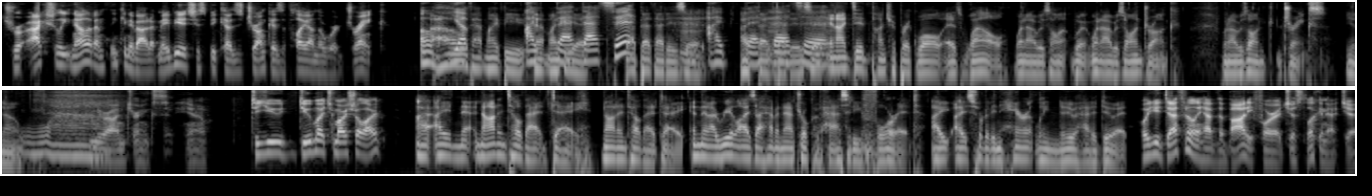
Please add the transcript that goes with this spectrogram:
dr- actually now that I'm thinking about it, maybe it's just because drunk is a play on the word drink. Oh, Oh, yep. that might be. I might bet be it. that's it. I bet that is hmm. it. I I bet bet that's it. it. And I did punch a brick wall as well when I was on when when I was on drunk, when I was on drinks. You know, wow. You're on drinks, you know. Do you do much martial art? I, I not until that day, not until that day, and then I realized I have a natural capacity for it. I, I sort of inherently knew how to do it. Well, you definitely have the body for it just looking at you.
